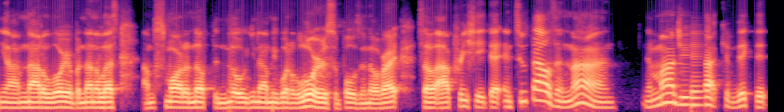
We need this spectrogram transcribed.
you know, I'm not a lawyer, but nonetheless, I'm smart enough to know, you know, I mean, what a lawyer is supposed to know, right? So I appreciate that. In 2009, and mind you, I got convicted.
